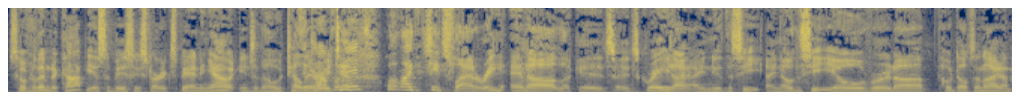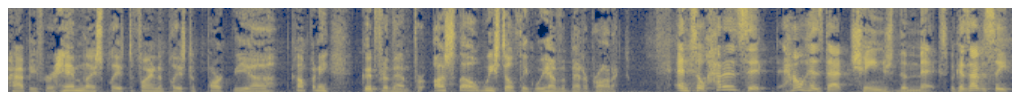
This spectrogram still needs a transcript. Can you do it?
So for them to copy us and basically start expanding out into the hotel area compliment? too, well, I think it's flattery. And uh, look, it's it's great. I, I knew the C, I know the CEO over at uh, Hotel Tonight. I'm happy for him. Nice place to find a place to park the uh, company. Good for them. For us though, we still think we have a better product. And so, how does it? How has that changed the mix? Because obviously,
